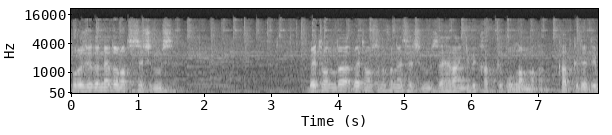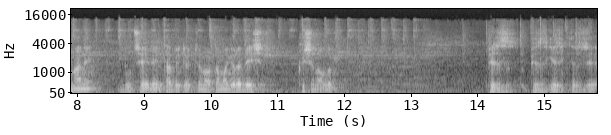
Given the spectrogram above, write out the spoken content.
projede ne donatı seçilmişse, betonda beton sınıfı ne seçilmişse herhangi bir katkı kullanmadan, katkı dediğim hani bu şey değil tabii döktüğün ortama göre değişir. Kışın olur. Priz, priz geciktirici,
